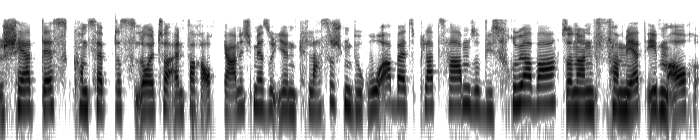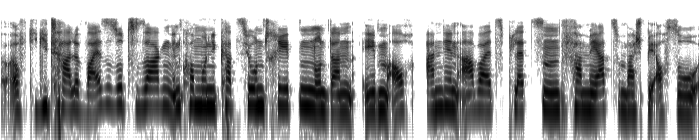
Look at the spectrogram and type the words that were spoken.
Shared Desk-Konzept, dass Leute einfach auch gar nicht mehr so ihren klassischen Büroarbeitsplatz haben, so wie es früher war, sondern vermehrt eben auch auf digitale Weise sozusagen in Kommunikation treten und dann eben auch an den Arbeitsplätzen vermehrt zum Beispiel auch so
